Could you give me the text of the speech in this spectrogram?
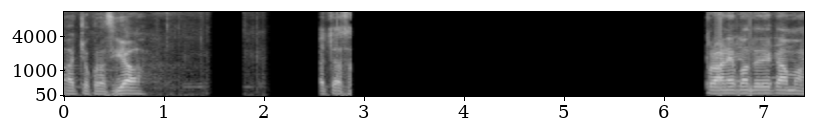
ਆ ਚੁੱਕ ਰਸੀਆ ਅੱਛਾ ਪੁਰਾਣੇ ਬੰਦੇ ਦੇ ਕੰਮ ਆ।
